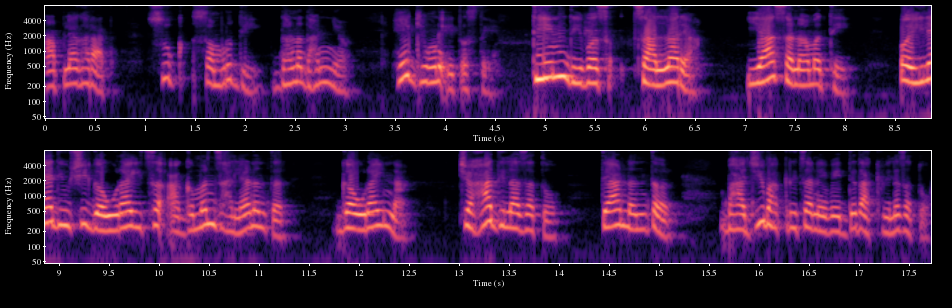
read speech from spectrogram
आपल्या घरात सुख समृद्धी धनधान्य हे घेऊन येत असते. तीन दिवस चालणाऱ्या या सणामध्ये पहिल्या दिवशी गौराईचं आगमन झाल्यानंतर गौराईंना चहा दिला जातो. त्यानंतर भाजी भाकरीचा नैवेद्य दाखविला जातो.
